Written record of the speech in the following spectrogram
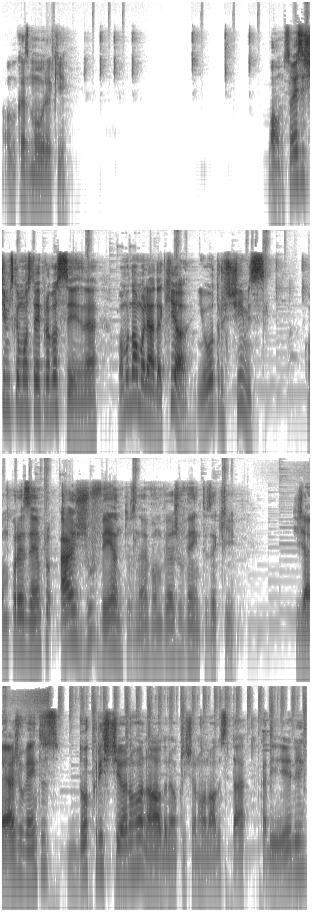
Ó o Lucas Moura aqui. Bom, são esses times que eu mostrei para vocês, né? Vamos dar uma olhada aqui, ó, em outros times, como por exemplo a Juventus, né? Vamos ver a Juventus aqui. Que já é a Juventus do Cristiano Ronaldo, né? O Cristiano Ronaldo está... Cadê ele?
